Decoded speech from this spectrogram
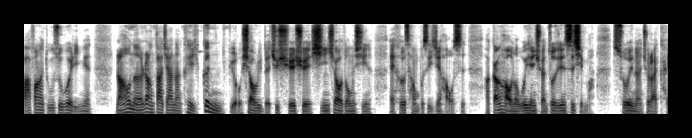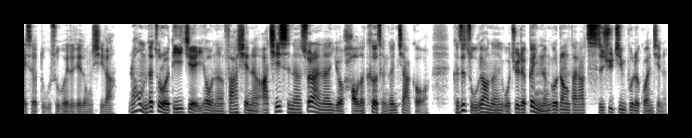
把它放在读书会里面，然后呢，让大家呢可以更有效率的去学学行销的东西，哎，何尝不是一件好事啊？刚好呢，我也很喜欢做这件事情嘛，所以呢，就来开设读书会这些东西啦。然后我们在做了第一届以后呢，发现呢啊，其实呢，虽然呢有好的课程跟架构啊，可是主要呢，我觉得更能够让大家持续进步的关键呢，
